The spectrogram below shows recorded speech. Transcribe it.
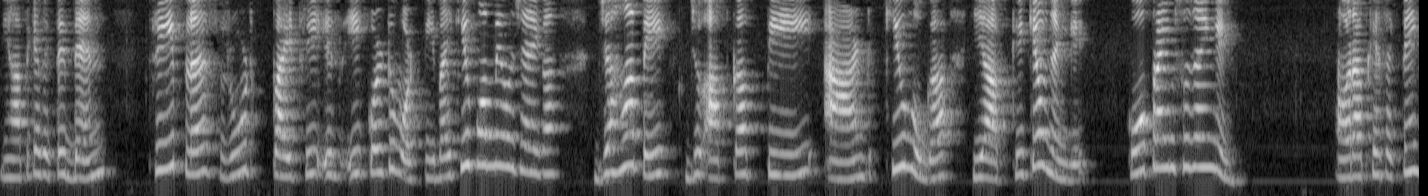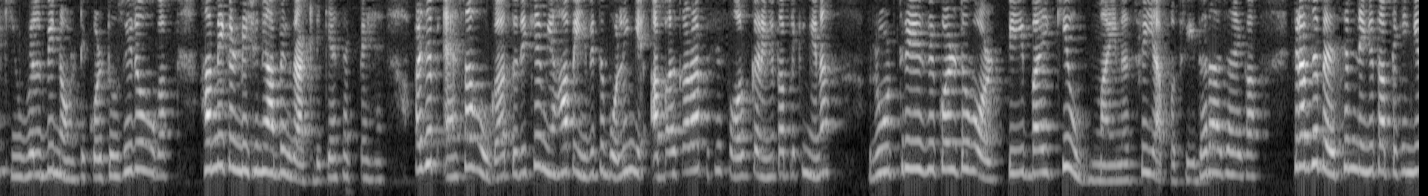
यहाँ पे क्या सकते हैं? Then three plus root by three is equal to what P by Q form में हो जाएगा। जहाँ पे जो आपका P एंड Q होगा, ये आपके क्या हो जाएँगे? को प्राइम्स हो जाएँगे। और आप कह सकते हैं Q will be not equal to zero होगा। हम ये कंडीशन यहाँ पे एग्जैक्टली कह सकते हैं। और जब ऐसा होगा तो देखिए हम यहाँ पे ये भी तो बोलेंगे, अब अगर आप इसे सॉल्व करेंगे तो आप लिखेंगे ना root three is equal to what P by Q minus three आपका थ्री इधर आ जाएगा। फिर आप जब एल्सियम लेंगे तो आप लिखेंगे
